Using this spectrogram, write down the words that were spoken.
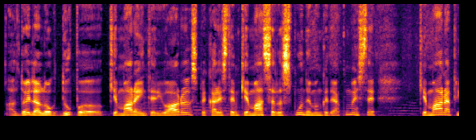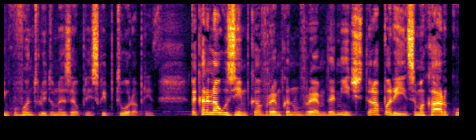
al doilea loc, după chemarea interioară, spre care suntem chemați să răspundem încă de acum, este chemarea prin cuvântul lui Dumnezeu, prin Scriptură, prin, pe care le auzim, că vrem, că nu vrem, de mici, de la părinți, măcar cu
